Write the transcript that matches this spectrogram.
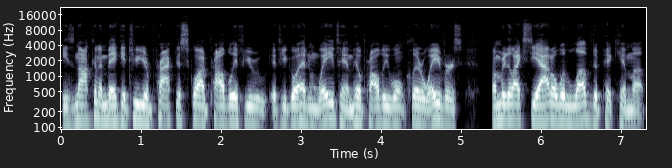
He's not going to make it to your practice squad probably if you if you go ahead and waive him. He'll probably won't clear waivers. Somebody like Seattle would love to pick him up.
